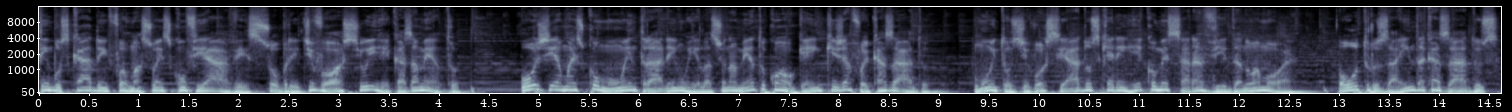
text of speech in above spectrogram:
têm buscado informações confiáveis sobre divórcio e recasamento. Hoje é mais comum entrar em um relacionamento com alguém que já foi casado. Muitos divorciados querem recomeçar a vida no amor. Outros ainda casados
